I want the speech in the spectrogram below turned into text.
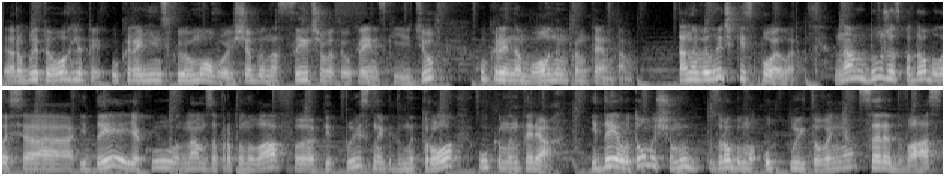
робити огляди українською мовою, щоб насичувати український YouTube україномовним контентом. Та невеличкий спойлер. Нам дуже сподобалася ідея, яку нам запропонував е, підписник Дмитро у коментарях. Ідея у тому, що ми зробимо опитування серед вас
